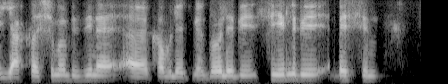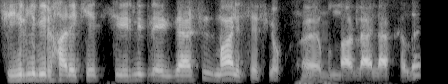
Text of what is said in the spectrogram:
yaklaşımı biz yine e, kabul etmiyoruz. Böyle bir sihirli bir besin sihirli bir hareket, sihirli bir egzersiz maalesef yok e, bunlarla alakalı.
